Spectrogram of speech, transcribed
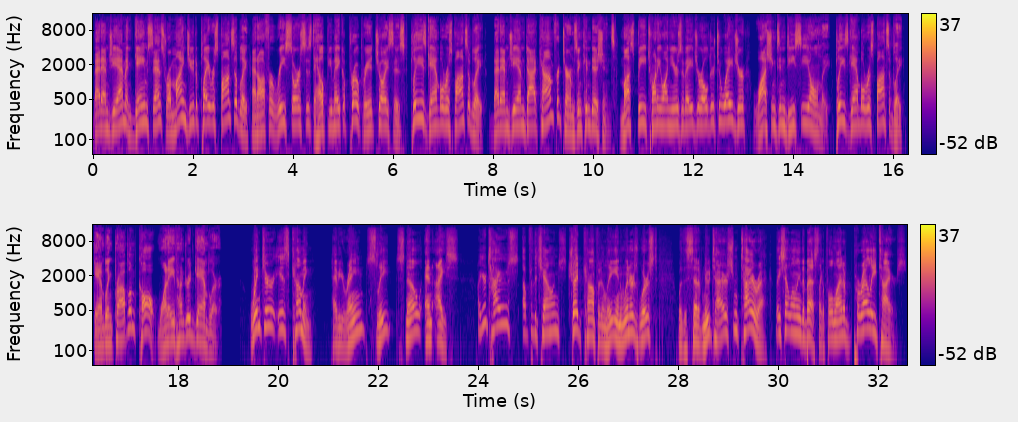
BetMGM and GameSense remind you to play responsibly and offer resources to help you make appropriate choices. Please gamble responsibly. BetMGM.com for terms and conditions. Must be 21 years of age or older to wager. Washington, D.C. only. Please gamble responsibly. Gambling problem? Call 1 800 Gambler. Winter is coming. Heavy rain, sleet, snow, and ice. Are your tires up for the challenge? Tread confidently in winter's worst with a set of new tires from Tire Rack. They sell only the best, like a full line of Pirelli tires.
